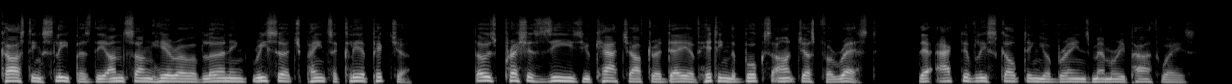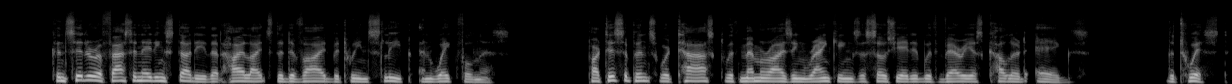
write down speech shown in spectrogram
Casting sleep as the unsung hero of learning, research paints a clear picture. Those precious Z's you catch after a day of hitting the books aren't just for rest, they're actively sculpting your brain's memory pathways. Consider a fascinating study that highlights the divide between sleep and wakefulness. Participants were tasked with memorizing rankings associated with various colored eggs the twist.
